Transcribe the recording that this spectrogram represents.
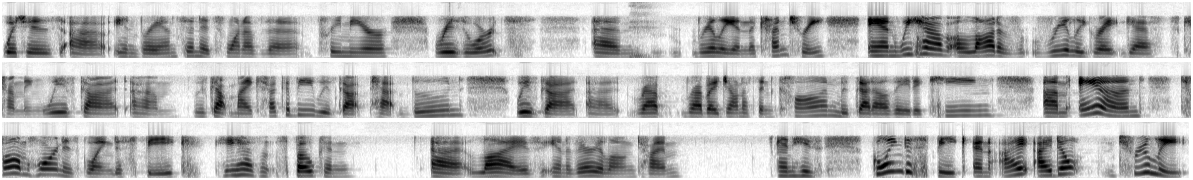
which is uh, in Branson. It's one of the premier resorts um, really in the country. And we have a lot of really great guests coming. We've got um, we've got Mike Huckabee, we've got Pat Boone, we've got uh, Rab- Rabbi Jonathan Cahn, we've got Alveda King, um, and Tom Horn is going to speak. He hasn't spoken uh, live in a very long time, and he's going to speak. And I I don't truly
